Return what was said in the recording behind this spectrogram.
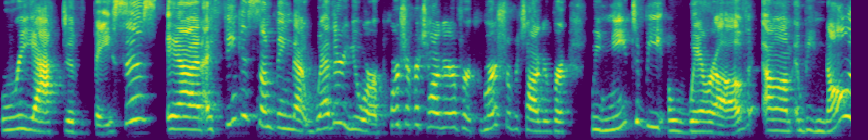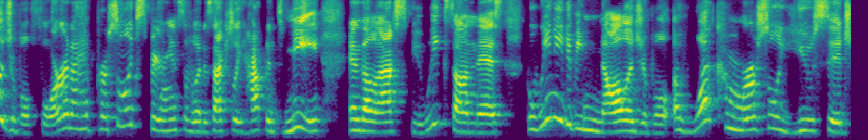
reactive basis. And I think it's something that whether you are a portrait photographer, or commercial photographer, we need to be aware of um, and be knowledgeable for. And I have personal experience of what has actually happened to me in the last few weeks on this, but we need to be knowledgeable of what commercial usage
